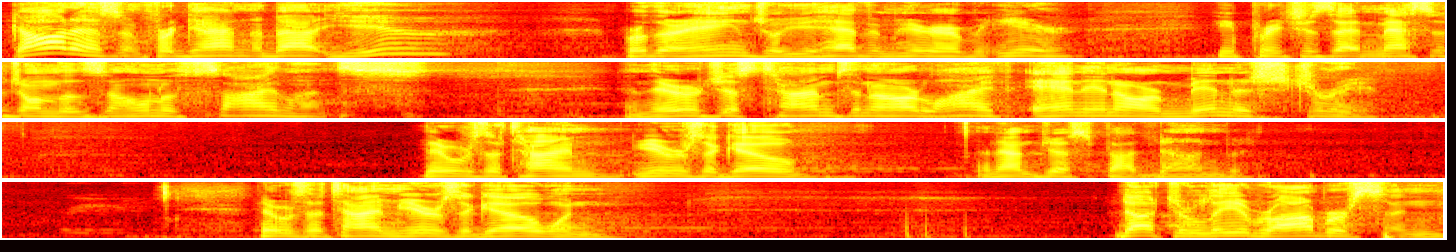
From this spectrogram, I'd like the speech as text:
God hasn't forgotten about you. Brother Angel, you have him here every year. He preaches that message on the zone of silence. And there are just times in our life and in our ministry. There was a time years ago, and I'm just about done, but There was a time years ago when Dr. Lee Roberson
